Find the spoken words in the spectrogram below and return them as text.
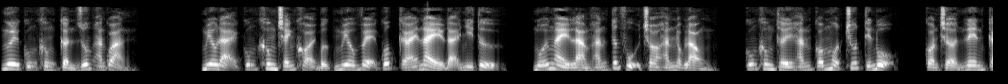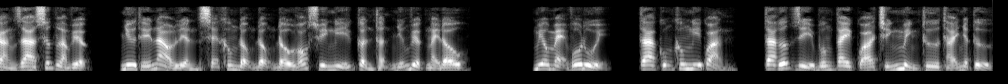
ngươi cũng không cần giúp hắn quản. Miêu đại cũng không tránh khỏi bực miêu vệ quốc cái này đại nhi tử, mỗi ngày làm hắn tức phụ cho hắn nhọc lòng, cũng không thấy hắn có một chút tiến bộ, còn trở nên càng ra sức làm việc, như thế nào liền sẽ không động động đầu óc suy nghĩ cẩn thận những việc này đâu. Miêu mẹ vô đùi, ta cũng không nghĩ quản, ta ước gì buông tay quá chính mình thư thái nhật tử.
